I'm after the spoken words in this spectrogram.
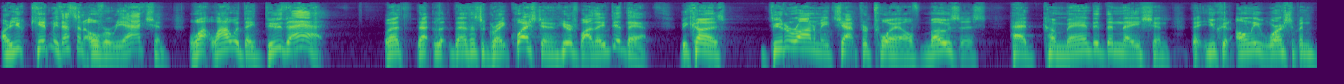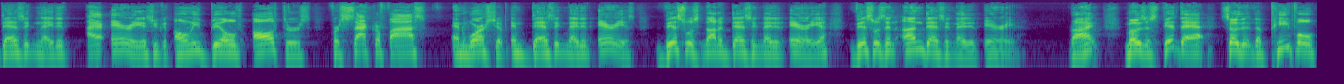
are you kidding me? That's an overreaction. Why, why would they do that? Well, that, that, that's a great question. And here's why they did that. Because Deuteronomy chapter 12, Moses had commanded the nation that you could only worship in designated areas. You could only build altars for sacrifice and worship in designated areas. This was not a designated area, this was an undesignated area, right? Moses did that so that the people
